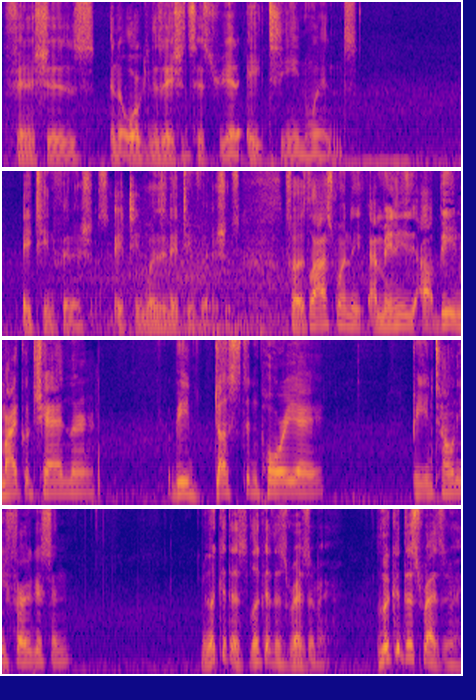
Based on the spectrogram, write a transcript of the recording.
finishes in the organization's history at 18 wins. 18 finishes, 18 wins and 18 finishes. So his last one, I mean, he uh, beat Michael Chandler, beat Dustin Poirier, beating Tony Ferguson. I mean, look at this. Look at this resume. Look at this resume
